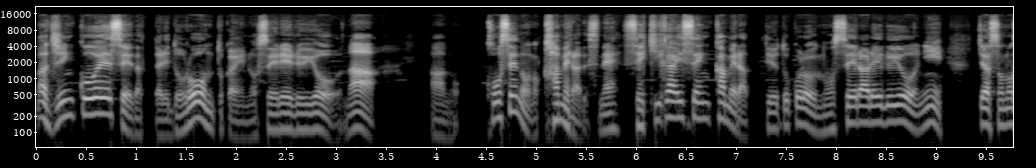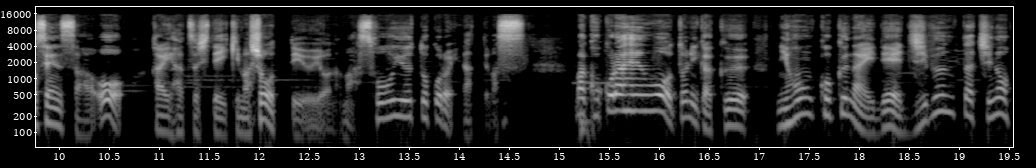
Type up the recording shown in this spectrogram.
まあ人工衛星だったりドローンとかに載せれるような、あの、高性能のカメラですね。赤外線カメラっていうところを載せられるように、じゃあそのセンサーを開発していきましょうっていうような、まあそういうところになってます。まあここら辺をとにかく日本国内で自分たちの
